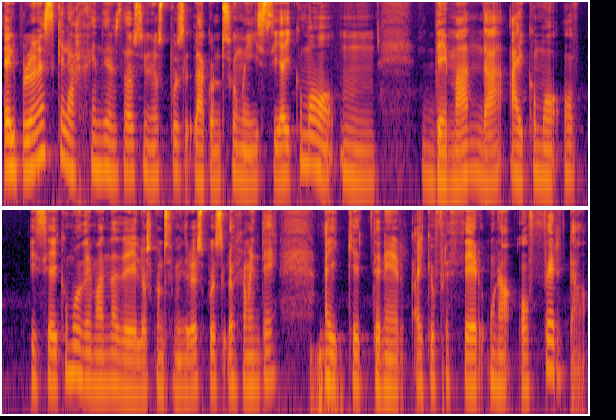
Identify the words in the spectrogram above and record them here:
el problema es que la gente en Estados Unidos pues la consume y si hay como mm, demanda, hay como... Y si hay como demanda de los consumidores, pues lógicamente hay que tener, hay que ofrecer una oferta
